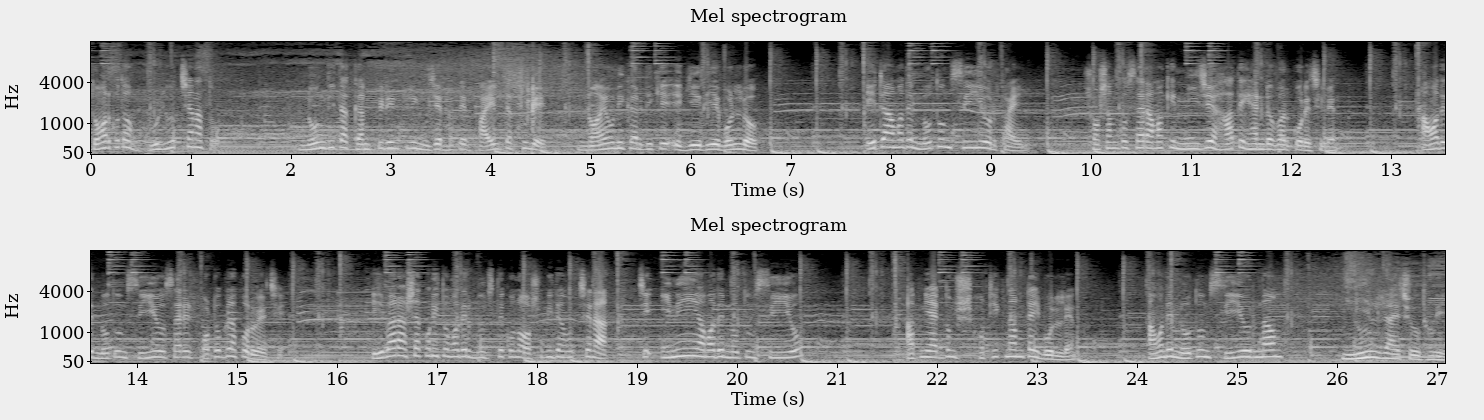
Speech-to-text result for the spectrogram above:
তোমার কোথাও ভুল হচ্ছে না তো? নন্দিতা কনফিডেন্টলি নিজের হাতে ফাইলটা খুলে নয়নিকার দিকে এগিয়ে দিয়ে বলল, এটা আমাদের নতুন সিইওর ফাইল। শশাঙ্ক স্যার আমাকে নিজে হাতে হ্যান্ডওভার করেছিলেন। আমাদের নতুন সিইও স্যারের ফটোগ্রাফও রয়েছে। এবার আশা করি তোমাদের বুঝতে কোনো অসুবিধা হচ্ছে না যে ইনিই আমাদের নতুন সিইও? আপনি একদম সঠিক নামটাই বললেন। আমাদের নতুন সিইওর নাম নীল রায়চৌধুরী।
